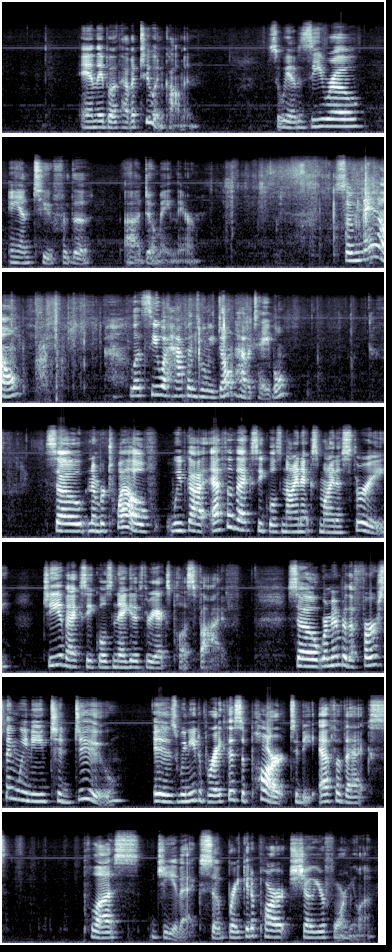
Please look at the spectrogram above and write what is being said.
and they both have a 2 in common. So we have 0 and 2 for the uh, domain there. So now, let's see what happens when we don't have a table. So number 12, we've got f of x equals 9x minus 3, g of x equals negative 3x plus 5. So remember the first thing we need to do is we need to break this apart to be f of x plus g of x. So break it apart, show your formula.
